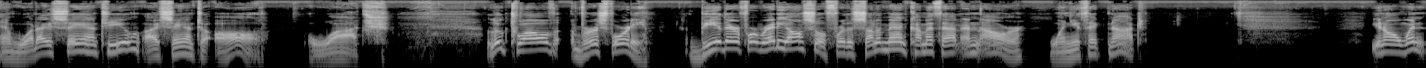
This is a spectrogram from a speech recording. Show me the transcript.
And what I say unto you, I say unto all watch. Luke 12, verse 40. Be ye therefore ready also, for the Son of Man cometh at an hour when you think not. You know, when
